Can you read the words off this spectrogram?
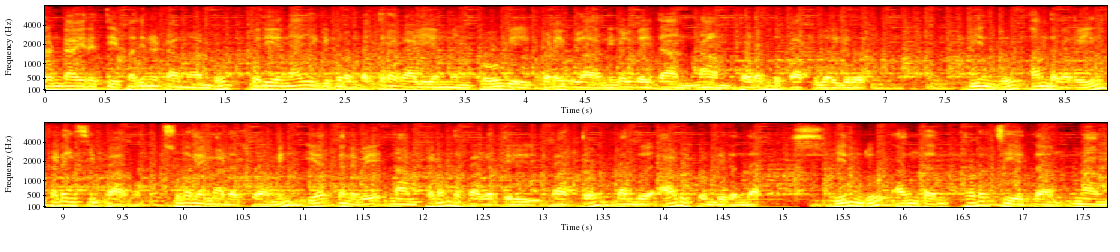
இரண்டாயிரத்தி பதினெட்டாம் ஆண்டு பெரிய நாயகிபுரம் பத்திரகாளி அம்மன் கோவில் கொடைவிழா நிகழ்வை தான் நாம் தொடர்ந்து பார்த்து வருகிறோம். இன்று அந்த வகையில் கடைசி பாகம். சுடலைமாட சுவாமி ஏற்கனவே நாம் கடந்த பாகத்தில் பார்த்தோம் வந்து ஆடிக்கொண்டிருந்தார். இன்று அந்த தொடர்ச்சியை தான் நாம்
